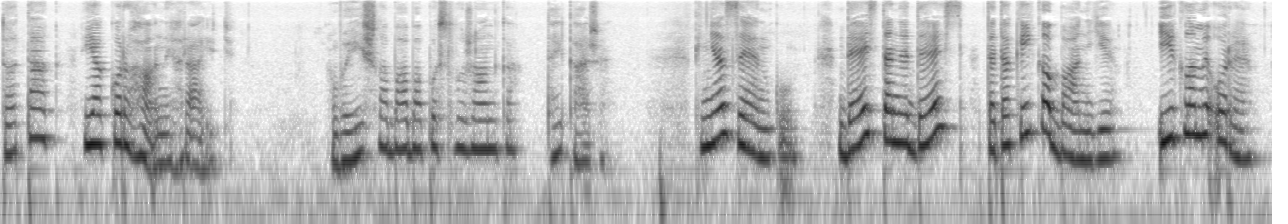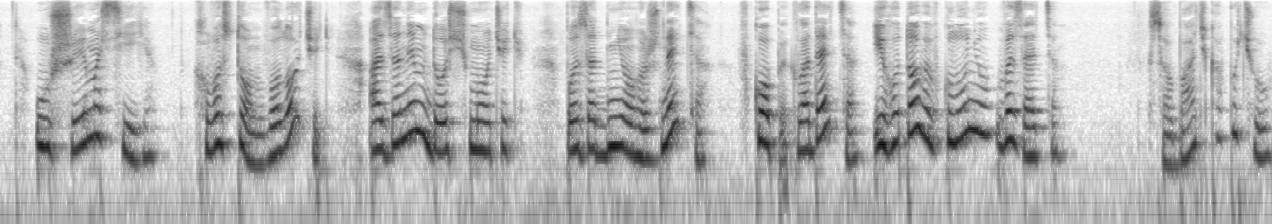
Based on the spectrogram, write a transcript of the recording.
то так, як органи грають. Вийшла баба послужанка та й каже Князенку, десь та не десь, та такий кабан є, іклами оре, ушима сіє, хвостом волочить, а за ним дощ мочить. Позад нього жнеться, в копи кладеться і готове в клуню везеться. Собачка почув.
